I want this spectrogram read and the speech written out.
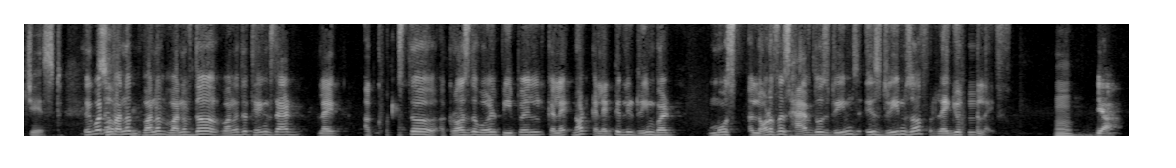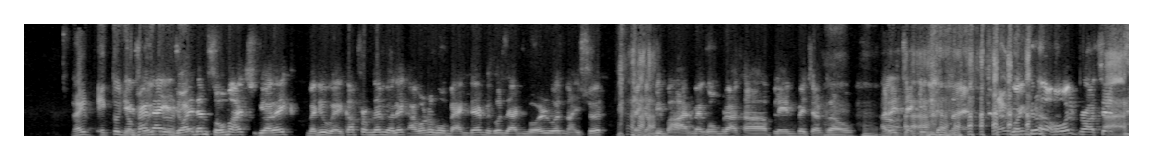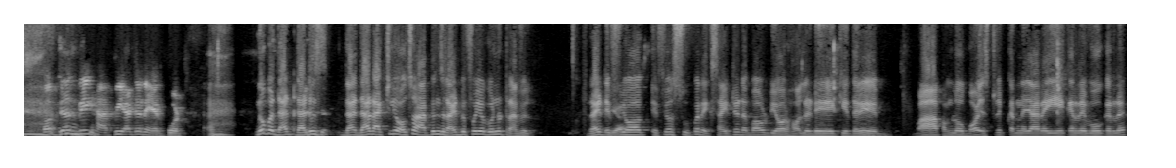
chased. Think about So- it, one of one of one of the one of the things that like across the across the world people collect not collectively dream but most a lot of us have those dreams is dreams of regular life Hmm. Yeah. right एक तो you're In fact, going I through a enjoy day- them so much. You're like, when you wake up from them, you're like, I want to go back there because that world was nicer. Like, अभी बाहर में घूम रहा था, plane पे चढ़ रहा हूँ, अरे check in करना है. And I'm going through the whole process of just being happy at an airport. no but that that is that that actually also happens right before you're going to travel Right if Yeah. you're if you're super excited about your holiday कि तेरे बाप हम लोग boys trip करने जा रहे हैं ये कर रहे वो कर रहे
